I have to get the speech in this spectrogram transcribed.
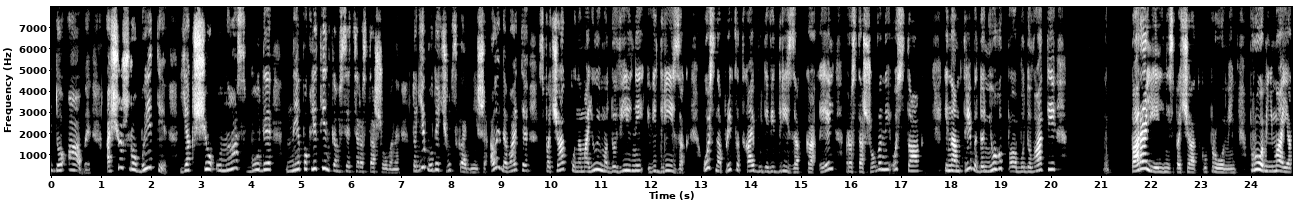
до аби. А що ж робити, якщо у нас буде не по клітинкам все це розташоване? Тоді буде чуть складніше. Але давайте спочатку намалюємо довільний відрізок. Ось, наприклад, хай буде відрізок КЛ розташований ось так. І нам треба до нього побудувати паралельний спочатку промінь. Промінь має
